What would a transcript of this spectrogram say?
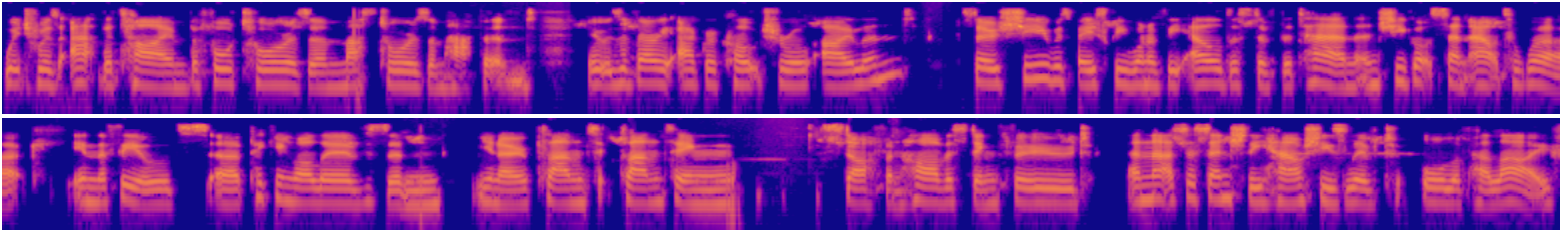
which was at the time before tourism, mass tourism happened. It was a very agricultural island. So she was basically one of the eldest of the 10, and she got sent out to work in the fields, uh, picking olives and, you know, plant, planting stuff and harvesting food. And that's essentially how she's lived all of her life.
